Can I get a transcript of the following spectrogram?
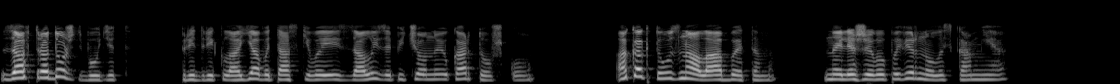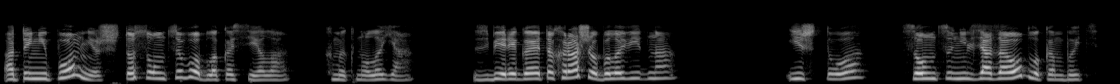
«Завтра дождь будет», — предрекла я, вытаскивая из золы запеченную картошку. «А как ты узнала об этом?» Нелли живо повернулась ко мне. «А ты не помнишь, что солнце в облако село?» — хмыкнула я. С берега это хорошо было видно. И что, солнцу нельзя за облаком быть?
